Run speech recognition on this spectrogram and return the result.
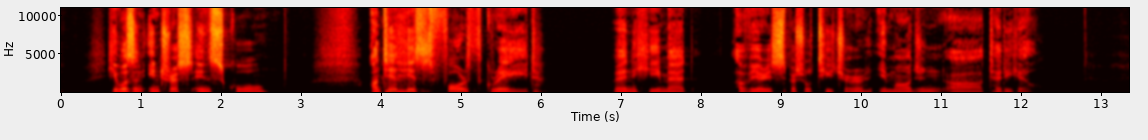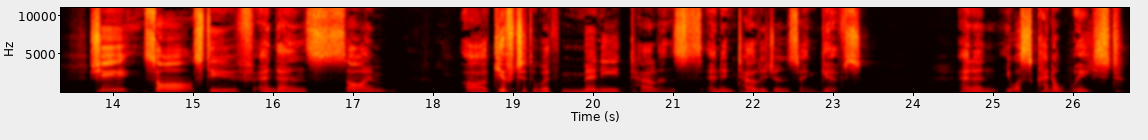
He wasn't interested in school until his fourth grade when he met a very special teacher, Imogen uh, Teddy Hill. She saw Steve and then saw him uh, gifted with many talents and intelligence and gifts. And then it was kind of waste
